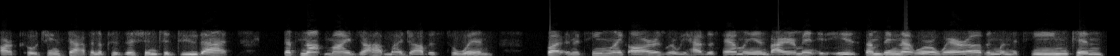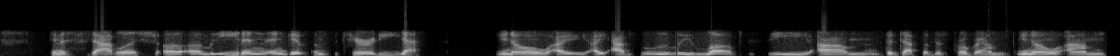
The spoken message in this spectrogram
our coaching staff in a position to do that that's not my job. My job is to win. But in a team like ours, where we have the family environment, it is something that we're aware of. And when the team can can establish a, a lead and, and give some security, yes, you know, I, I absolutely love to see um, the depth of this program. You know, um,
